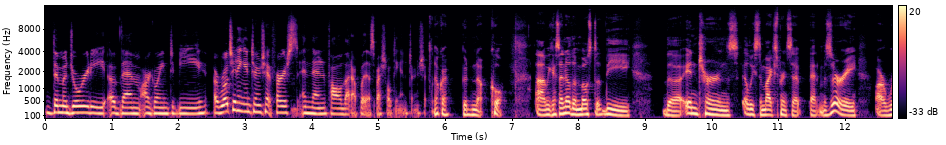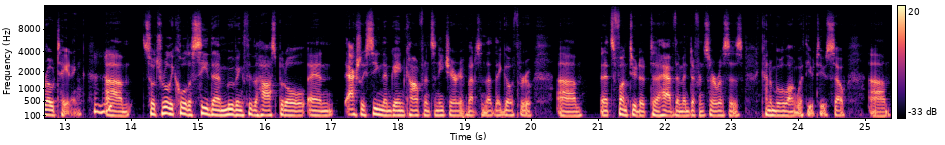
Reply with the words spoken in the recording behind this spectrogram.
the majority of them are going to be a rotating internship first, and then follow that up with a specialty internship. Okay, good to know. Cool, um, because I know that most of the the interns, at least in my experience at, at Missouri, are rotating. Um, so it's really cool to see them moving through the hospital and actually seeing them gain confidence in each area of medicine that they go through. Um, and it's fun too to, to have them in different services kind of move along with you too. So um,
